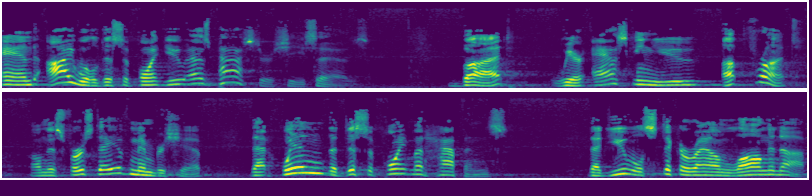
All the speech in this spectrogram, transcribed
And I will disappoint you as pastor, she says. But we're asking you up front on this first day of membership that when the disappointment happens, that you will stick around long enough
